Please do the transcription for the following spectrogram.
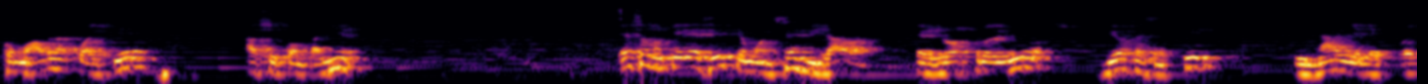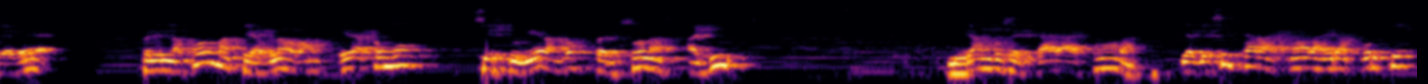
como habla cualquiera a su compañero. Eso no quiere decir que Moisés miraba el rostro de Dios. Dios es espíritu y nadie le puede ver. Pero en la forma que hablaba era como si estuvieran dos personas allí, mirándose cara a cara. Y al decir cara a cara era porque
